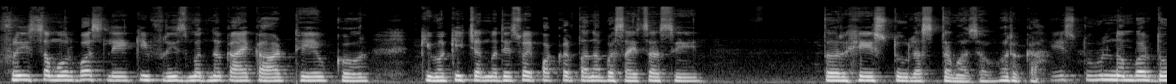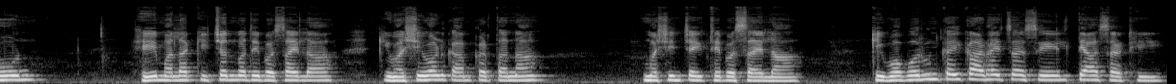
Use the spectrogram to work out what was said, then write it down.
फ्रीजसमोर बसले की फ्रीजमधनं काय काढ ठेव कर. किंवा किचनमध्ये स्वयंपाक करताना बसायचं असेल तर हे स्टूल असतं माझं बरं का? हे स्टूल नंबर दोन. हे मला किचनमध्ये बसायला किंवा शिवणकाम करताना मशीनच्या इथे बसायला किंवा वरून काही काढायचं असेल त्यासाठी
